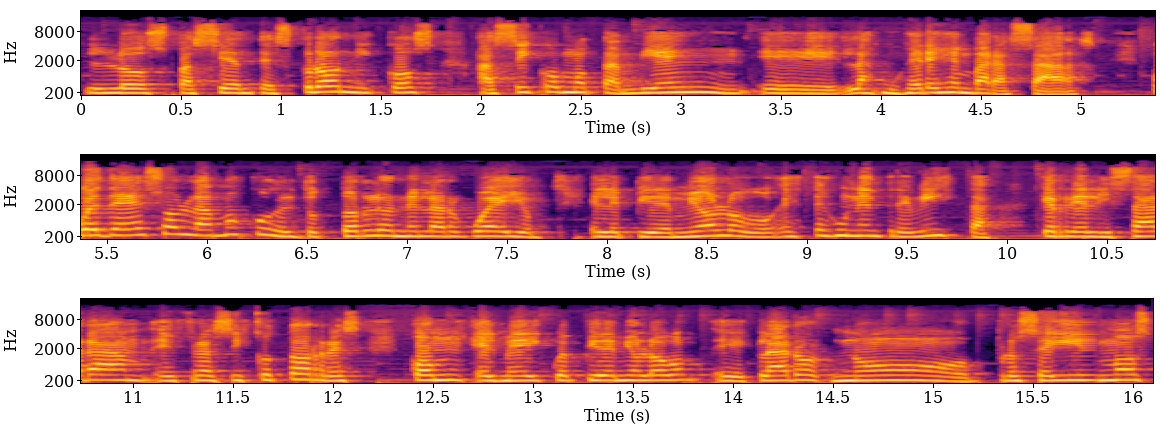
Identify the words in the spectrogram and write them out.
los pacientes crónicos, así como también eh, las mujeres embarazadas. Pues de eso hablamos con el doctor Leonel Argüello, el epidemiólogo. Esta es una entrevista que realizara eh, Francisco Torres con el médico epidemiólogo. Eh, claro, no proseguimos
